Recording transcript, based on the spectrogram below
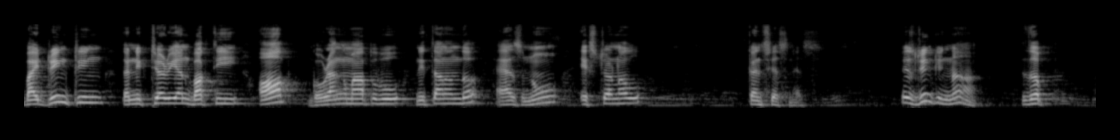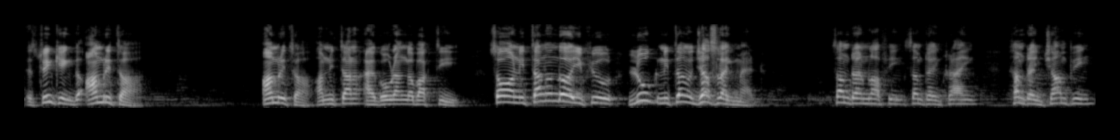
by drinking the nectarian bhakti of Gauranga Mahaprabhu, Nityananda has no external consciousness. Is drinking, na? The is drinking the Amrita. Amrita, Amnityananda, uh, Gauranga Bhakti. So Nityananda, if you look, Nityananda just like mad. Sometimes laughing, sometimes crying, sometimes jumping.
